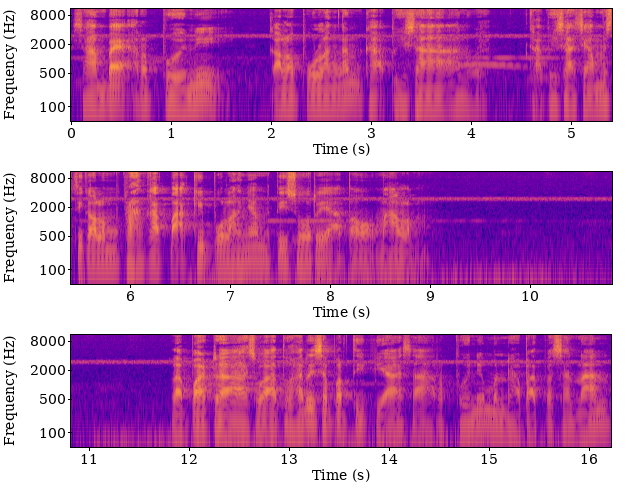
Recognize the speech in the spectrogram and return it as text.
sampai Rebo ini kalau pulang kan gak bisa anu ya gak bisa siang. Mesti kalau berangkat pagi pulangnya mesti sore atau malam lah pada suatu hari seperti biasa, Rebo ini mendapat pesanan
